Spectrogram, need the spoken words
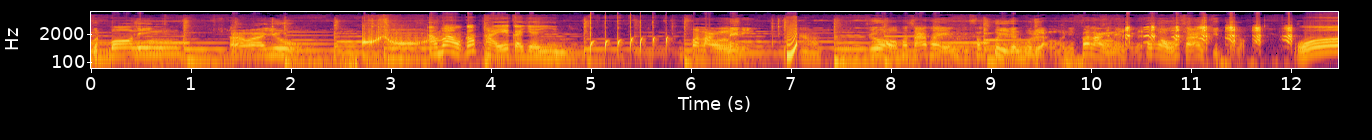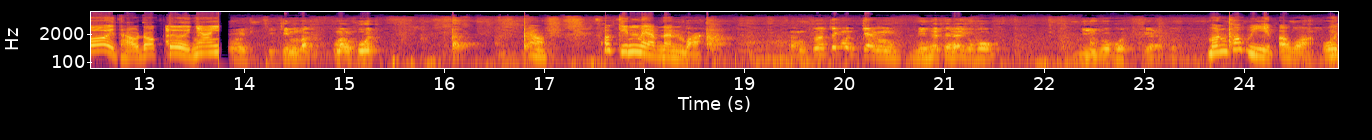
Good morning how are you เอาเว้าก็ไผก็อย่ายินฝรั่งนี่นี่เอาคือว่าภาษาไทยมันสิฟังคุยกันหูเรื่องบัดนี้ฝรั่งนี่นี่ก็ต้องเว้าภาษาอังกฤษเนาะโอ้ยเฒ่าด็อกเตอร์ใหญ่โอ้ยสิกินบักมังคุดเอาเขากินแบบนั้นบ่อันตัวจักมันแก่นมีเฮ็ดจังไดก็บ่ดีกว่าบ่เสือนี่มันก็บีบเอาบ่โอ้ย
